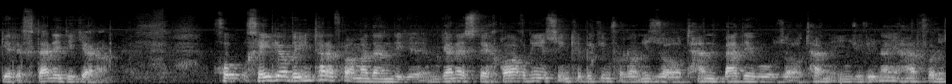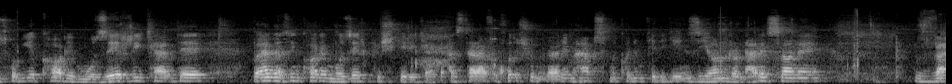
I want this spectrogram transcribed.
گرفتن دیگران. خب خیلی ها به این طرف آمدن دیگه. میگن استحقاق نیست این که بگیم فلانی ذاتن بده و ذاتن اینجوری نه این حرفا نیست. خب یه کار مزری کرده باید از این کار مزر پیشگیری کرد. از طرف خودشو می‌بریم حبس می‌کنیم که دیگه این زیان رو نرسانه. و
